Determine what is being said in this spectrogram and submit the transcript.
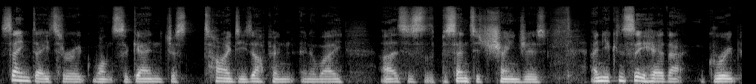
same data once again, just tidied up in, in a way. Uh, this is the percentage changes. And you can see here that group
